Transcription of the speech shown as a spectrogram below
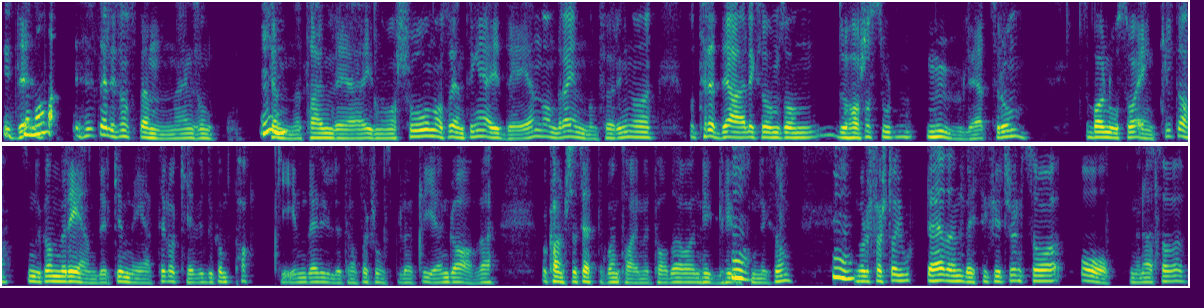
ut med nå. Da. Jeg syns det er litt sånn spennende. en Mm. kjennetegn ved innovasjon. altså Én ting er ideen, det andre er gjennomføringen. Og og tredje er liksom sånn Du har så stort mulighetsrom. Så bare noe så enkelt da, som du kan rendyrke ned til. ok, Du kan pakke inn det lille transaksjonsbeløpet i en gave, og kanskje sette på en timer på det og en hyggelig mm. hilsen, liksom. Mm. Når du først har gjort det, den basic featuren, så åpner det seg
